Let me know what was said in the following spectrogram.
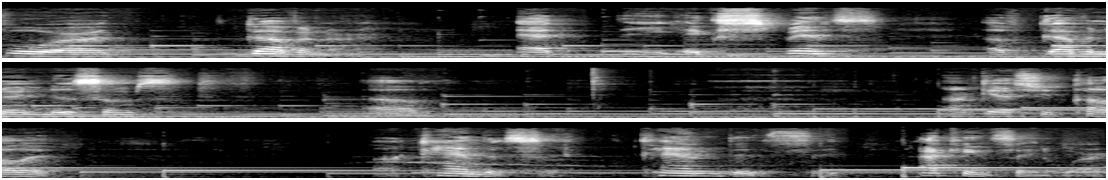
for governor at the expense of Governor Newsom's, um, I guess you'd call it a candidacy. Candidacy. I can't say the word.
